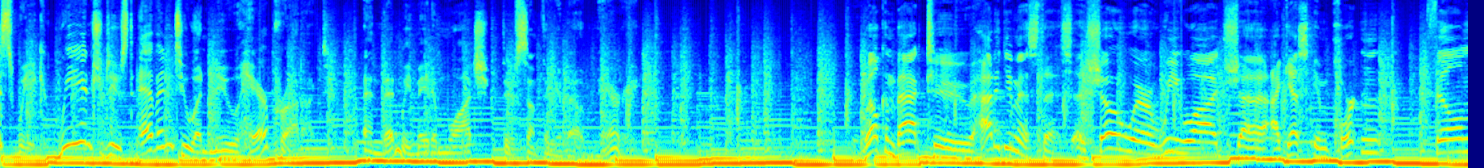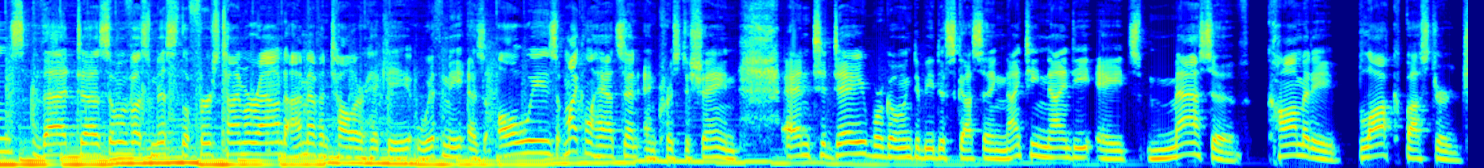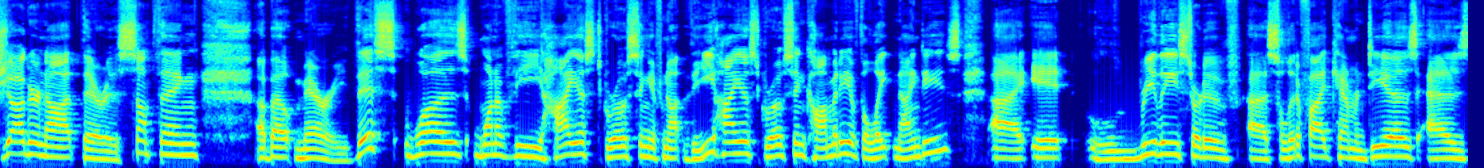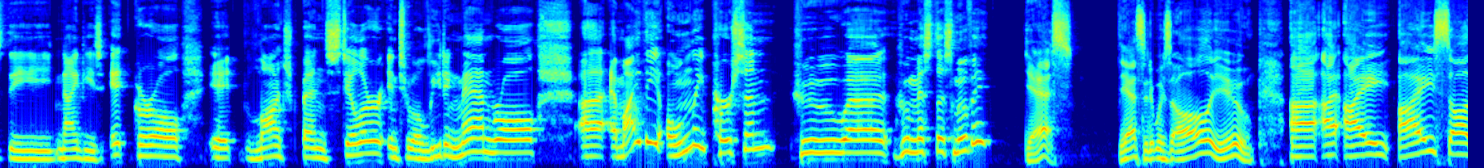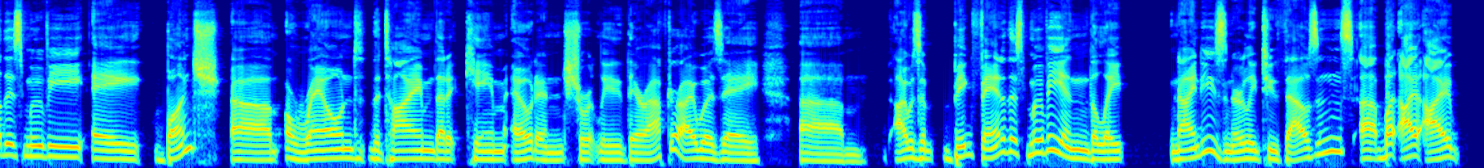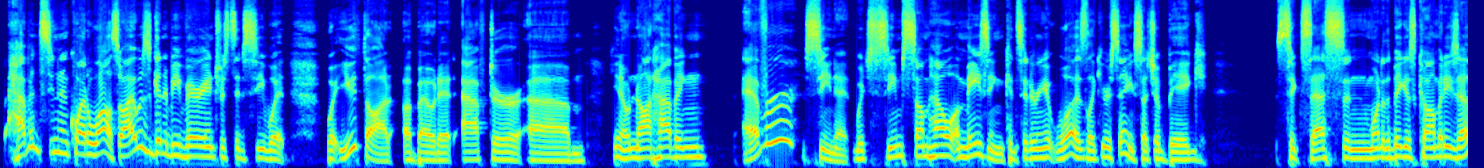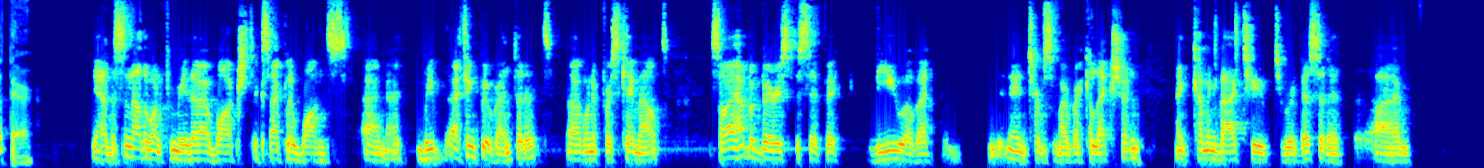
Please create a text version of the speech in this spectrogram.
This week, we introduced Evan to a new hair product, and then we made him watch There's Something About Mary. Welcome back to How Did You Miss This? A show where we watch, uh, I guess, important films that uh, some of us missed the first time around. I'm Evan Toller Hickey. With me, as always, Mikael Hansen and Chris Deshane. And today we're going to be discussing 1998's massive comedy blockbuster juggernaut. There is something about Mary. This was one of the highest grossing, if not the highest grossing comedy of the late 90s. Uh, it really sort of uh, solidified Cameron Diaz as the 90s it girl. It launched Ben Stiller into a leading man role. Uh, am I the only person who uh, who missed this movie? Yes. Yes, it was all you. Uh, I, I I saw this movie a bunch um, around the time that it came out, and shortly thereafter, I was a um, I was a big fan of this movie in the late 90s and early 2000s uh, but I, I haven't seen it in quite a while so i was going to be very interested to see what what you thought about it after um, you know not having ever seen it, which seems somehow amazing considering it was, like you were saying, such a big success and one of the biggest comedies out there. Yeah, this is another one for me that I watched exactly once, and I, we I think we rented it uh, when it first came out. So I have a very specific view of it in terms of my recollection. And coming back to to revisit it, I'm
